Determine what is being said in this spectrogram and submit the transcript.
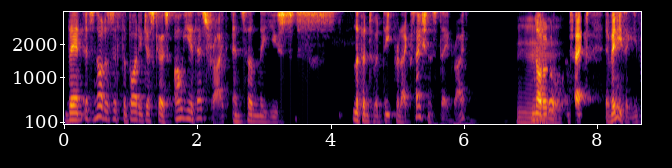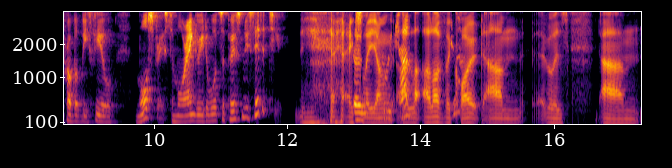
Then it's not as if the body just goes, "Oh yeah, that's right," and suddenly you slip into a deep relaxation state, right? Mm. Not at all. In fact, if anything, you probably feel more stressed and more angry towards the person who said it to you. Yeah, actually, so um, I, lo- I, love the yeah. quote. Um, it was um,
